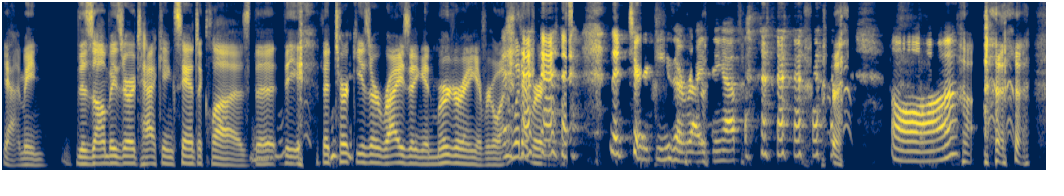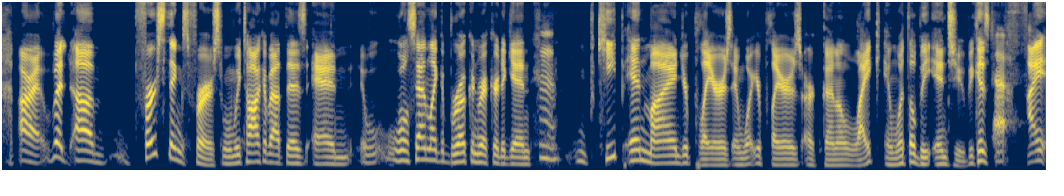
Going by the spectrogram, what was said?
Yeah, I mean the zombies are attacking Santa Claus. The Mhm. the the turkeys are rising and murdering everyone. Whatever it is. the turkeys are rising up. Aw. All right, but um, first things first. When we talk about this, and we'll sound like a broken record again. Mm. Keep in mind your players and what your players are gonna like and what they'll be into, because Yes. I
